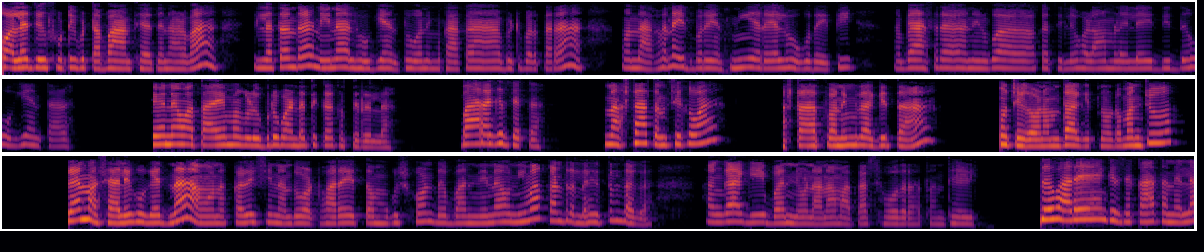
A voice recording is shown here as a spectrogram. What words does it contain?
ಕಾಲೇಜಿಗೆ ಸುಟಿ ಬಿಟ್ಟ ಬಾ ಅಂತ ಹೇಳ್ತೇನೆ ಅಲ್ವಾ ಇಲ್ಲ ತಂದ್ರೆ ನೀನ ಅಲ್ಲಿ ಹೋಗಿ ಅಂತ, ನಿಮ್ ಕಾಕ ಬಿಟ್ಟು ಬರ್ತಾರ? ಒಂದು ನಾಲ್ಕು ಜನ ಇದ್ ಬರೀ ಅಂತ ನೀರ್ ಎಲ್ಲಿ ಹೋಗೋದೈತಿ? ಬ್ಯಾಸರ ನಿನ್ಗೂ ಆಕತಿಲ್ಲ ಹೊಳ ಮಳೆಯಲ್ಲೇ ಇದ್ದಿದ್ದು, ಹೋಗಿ ಅಂತಾಳ ಏನೇವ ತಾಯಿ ಮಗಳು ಇಬ್ರು ಬಂಡ ತಿಕ್ಕಾಕತ್ತಿರಲ್ಲ. ಬಾರಾಗಿರ್ತಕ್ಕ ನಷ್ಟ ಆತನ ಚಿಕ್ಕವ ನಷ್ಟ ಆತ್ವ ನಿಮ್ದು ಆಗಿತ್ತ? ಚಿಗವ ನಮ್ದು ಆಗಿತ್ತು ನೋಡು. ಮಂಜು ಏನ ಶಾಲೆಗೆ ಹೋಗಿದ್ನ? ಅವನ ಕಳಿಸಿ ನಂದು ಒಟ್ಟು ಹೊರ ಇತ್ತ ಮುಗಿಸ್ಕೊಂಡು ಬನ್ನಿ ನಾವು ನೀವ ಕಂಡ್ರಲ್ಲ ಹಿತ್ತಲ್ದಾಗ. ಹಂಗಾಗಿ ಬನ್ನಿ ನಾನು ಮಾತಾಡ್ಸಿ ಅಂತ ಹೇಳಿ. ಹೊರೆ ಕಾತನಲ್ಲ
